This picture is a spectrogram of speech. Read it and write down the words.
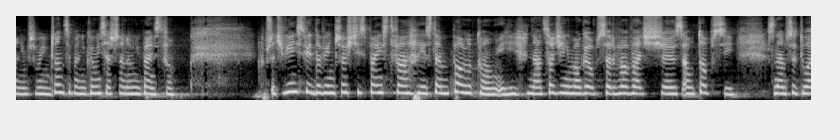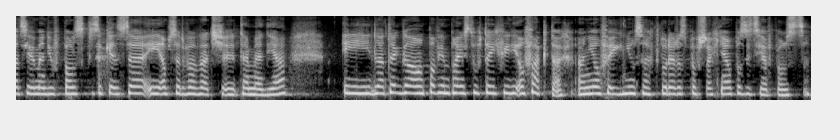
Panie Przewodniczący, Pani Komisarz, Szanowni Państwo. W przeciwieństwie do większości z Państwa jestem Polką i na co dzień mogę obserwować e, z autopsji. Znam sytuację mediów w Polsce i obserwować e, te media. I dlatego powiem Państwu w tej chwili o faktach, a nie o fake newsach, które rozpowszechnia opozycja w Polsce.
